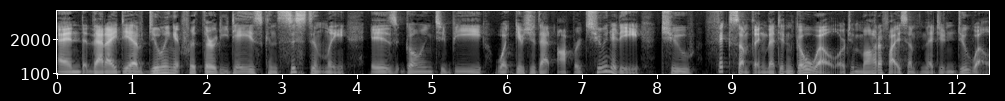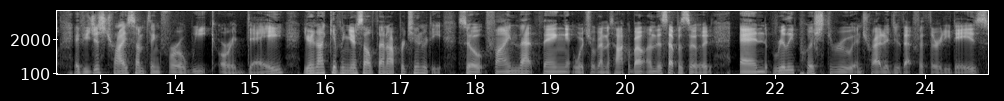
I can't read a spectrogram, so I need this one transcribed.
And that idea of doing it for 30 days consistently is going to be what gives you that opportunity to fix something that didn't go well or to modify something that didn't do well. If you just try something for a week or a day, you're not giving yourself that opportunity. So find that thing, which we're going to talk about on this episode, and really push through and try to do that for 30 days.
